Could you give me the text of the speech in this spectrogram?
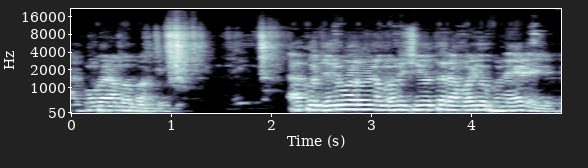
આ કુંભારામ બાબા કીધું આખો જનવારો એનો મનુષ્ય અવતાર મળ્યો પણ હેડે ગયો.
